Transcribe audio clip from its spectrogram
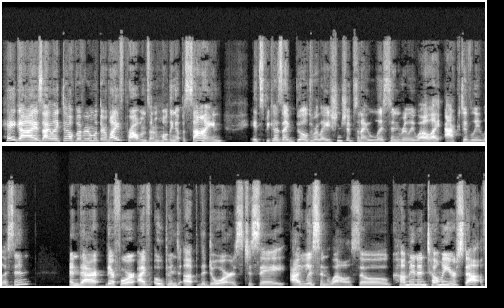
"Hey guys, I like to help everyone with their life problems and I'm holding up a sign." It's because I build relationships and I listen really well. I actively listen. And that, therefore, I've opened up the doors to say, I listen well. So come in and tell me your stuff.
